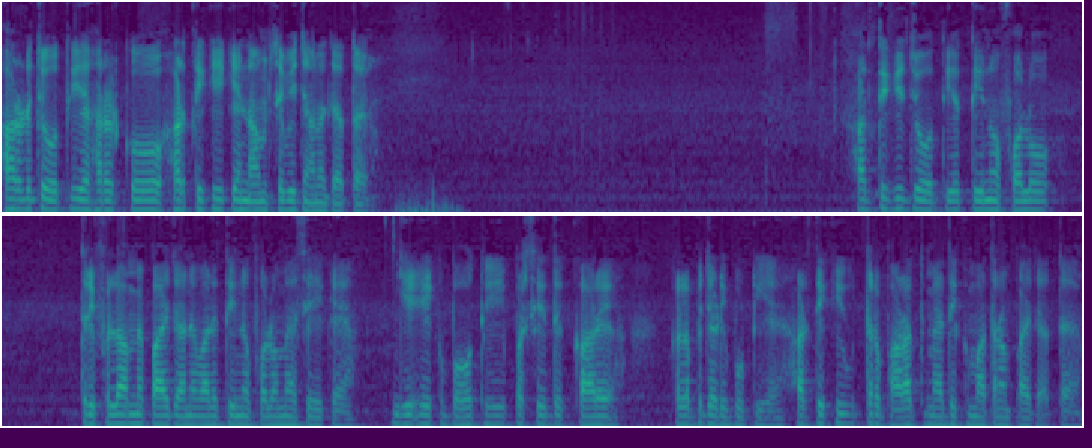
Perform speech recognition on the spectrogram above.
हरड़ जो होती है, हरड़ को हरतिकी के नाम से भी जाना जाता है। हरतिकी जो होती है, तीनों फलों, त्रिफला में पाए जाने वाले तीनों फलों में से एक है। ये एक बहुत ही प्रसिद्ध कार्यकल्प जड़ी बूटी है। हरतिकी उत्तर भारत में अधिक मात्रा में पाया जाता है।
